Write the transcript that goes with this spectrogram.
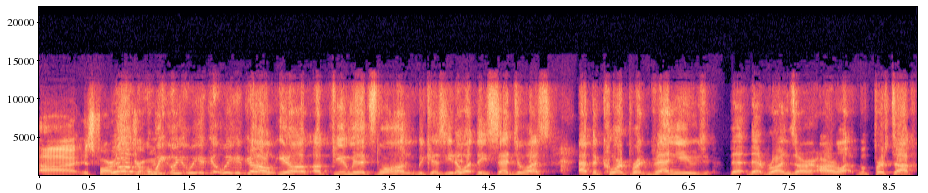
uh, as far as the drum, we, we, we, could go, we could go, you know, a, a few minutes long because you know what they said to us at the corporate venues that, that runs our, our well, first off,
